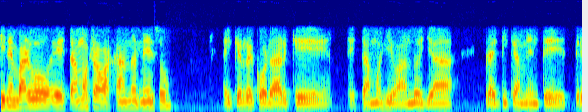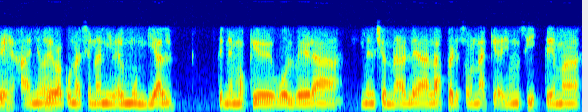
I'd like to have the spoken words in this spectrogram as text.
Sin embargo, estamos trabajando en eso. Hay que recordar que estamos llevando ya prácticamente tres años de vacunación a nivel mundial. Tenemos que volver a mencionarle a las personas que hay un sistema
